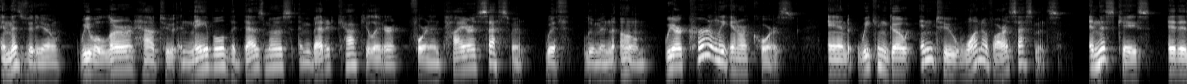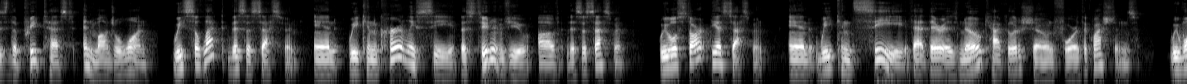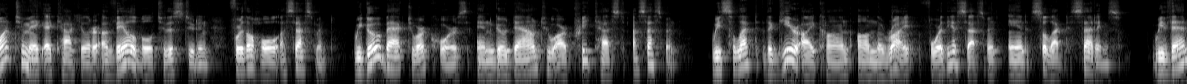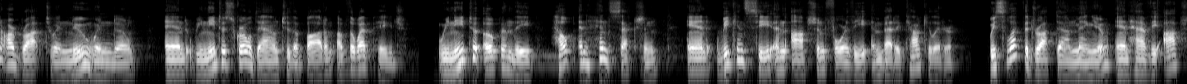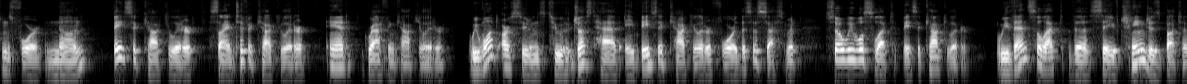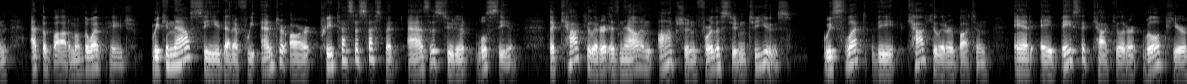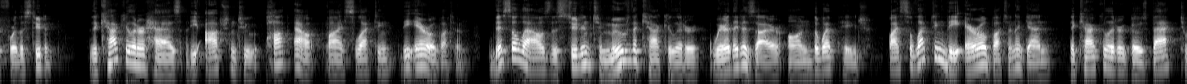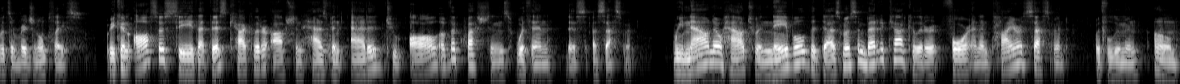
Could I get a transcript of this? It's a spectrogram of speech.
In this video, we will learn how to enable the Desmos embedded calculator for an entire assessment with Lumen Ohm. We are currently in our course, and we can go into one of our assessments. In this case, it is the pretest in Module 1. We select this assessment, and we can currently see the student view of this assessment. We will start the assessment, and we can see that there is no calculator shown for the questions. We want to make a calculator available to the student for the whole assessment. We go back to our course and go down to our pretest assessment. We select the gear icon on the right for the assessment and select Settings. We then are brought to a new window and we need to scroll down to the bottom of the web page. We need to open the Help and Hints section and we can see an option for the embedded calculator. We select the drop-down menu and have the options for None, Basic Calculator, Scientific Calculator, and Graphing Calculator. We want our students to just have a basic calculator for this assessment, so we will select Basic Calculator. We then select the Save Changes button at the bottom of the web page. We can now see that if we enter our pretest assessment as the student will see it, the calculator is now an option for the student to use. We select the Calculator button and a basic calculator will appear for the student. The calculator has the option to pop out by selecting the arrow button. This allows the student to move the calculator where they desire on the web page. By selecting the arrow button again, the calculator goes back to its original place. We can also see that this calculator option has been added to all of the questions within this assessment. We now know how to enable the Desmos embedded calculator for an entire assessment with Lumen Ohm.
